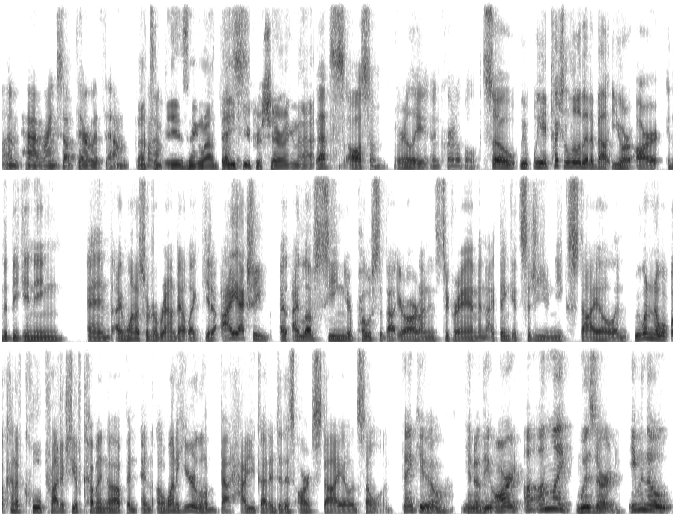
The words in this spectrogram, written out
And pat ranks up there with them. That's wow. amazing. Wow. Thank that's, you for sharing that. That's awesome. Really incredible. So we, we had touched a little bit about your art in the beginning and I want to sort of round out like you know I actually I, I, love seeing your posts about your art on Instagram and I think it's such a unique style and we want to know what kind of cool projects you have coming up and and I want to hear a little about how you got into this art style and so on. Thank you. You know the art unlike Wizard even though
